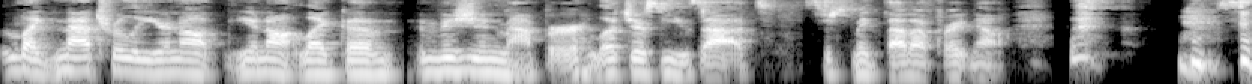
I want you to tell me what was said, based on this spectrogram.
like naturally you're not you're not like a vision mapper. Let's just use that. Let's just make that up right now. so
